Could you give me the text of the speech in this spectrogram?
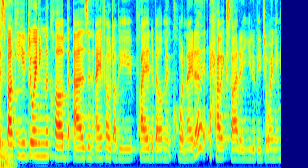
Sparky, you're joining the club as an AFLW player development coordinator. How excited are you to be joining?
